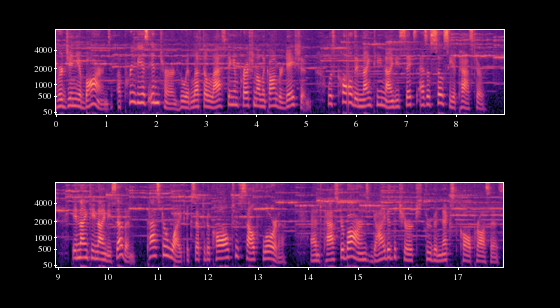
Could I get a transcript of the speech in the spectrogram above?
Virginia Barnes, a previous intern who had left a lasting impression on the congregation, was called in 1996 as associate pastor. In 1997, Pastor White accepted a call to South Florida, and Pastor Barnes guided the church through the next call process.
